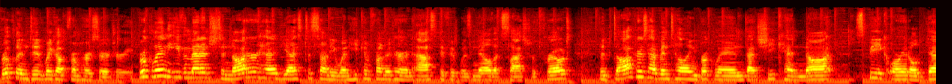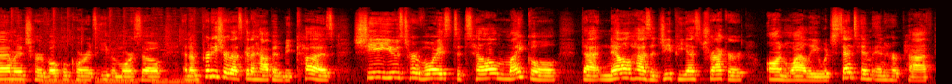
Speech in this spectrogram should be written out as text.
Brook Lynn did wake up from her surgery. Brook Lynn even managed to nod her head yes to Sonny when he confronted her and asked if it was Nelle that slashed her throat. The doctors have been telling Brook Lynn that she cannot speak or it'll damage her vocal cords even more so. And I'm pretty sure that's going to happen because she used her voice to tell Michael that Nelle has a GPS tracker on Wiley, which sent him in her path,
